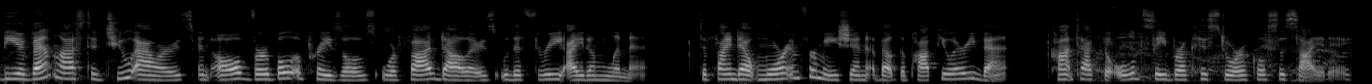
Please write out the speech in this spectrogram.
The event lasted two hours and all verbal appraisals were $5 with a three item limit. To find out more information about the popular event, contact the Old Saybrook Historical Society.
